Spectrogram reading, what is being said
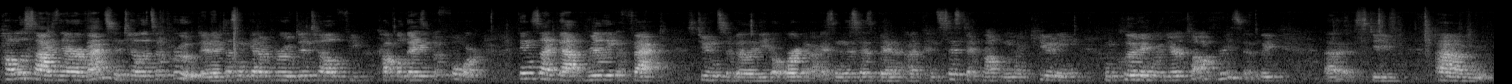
publicize their events until it's approved, and it doesn't get approved until a couple days before. Things like that really affect students' ability to organize, and this has been a consistent problem at CUNY, including with your talk recently, uh, Steve. Um,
